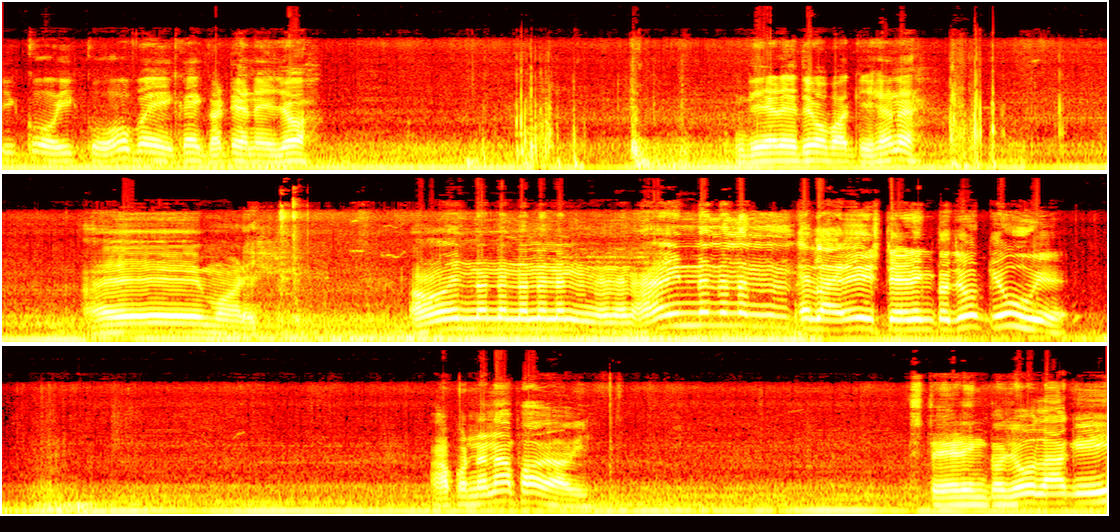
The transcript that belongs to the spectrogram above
ઇકો ઇકો ભાઈ, કઈ ઘટે નહીં, જો. ઘેરે થયો બાકી હે ને એ માળી એલા એ સ્ટેરિંગ તો જો કેવું છે આપણને ના ફાવે આવી સ્ટેરિંગ તો જો લાગી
